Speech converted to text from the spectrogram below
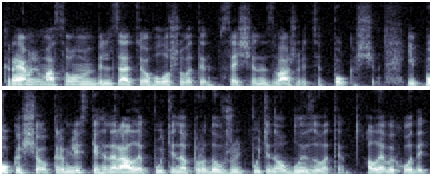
Кремль масову мобілізацію оголошувати все ще не зважується поки що. І поки що кремлівські генерали Путіна продовжують Путіна облизувати, але виходить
